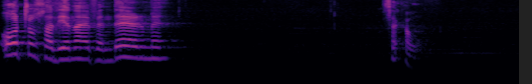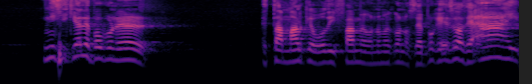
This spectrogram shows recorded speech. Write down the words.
Otros salían a defenderme. Se acabó. Ni siquiera le puedo poner, está mal que vos difame o no me conoces, porque eso hace, ay,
